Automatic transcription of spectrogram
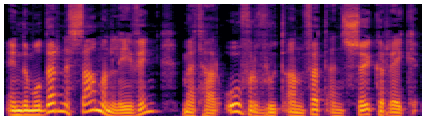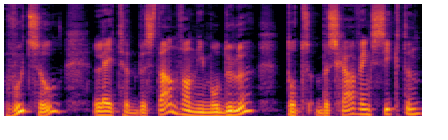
In de moderne samenleving, met haar overvloed aan vet en suikerrijk voedsel, leidt het bestaan van die module tot beschavingsziekten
